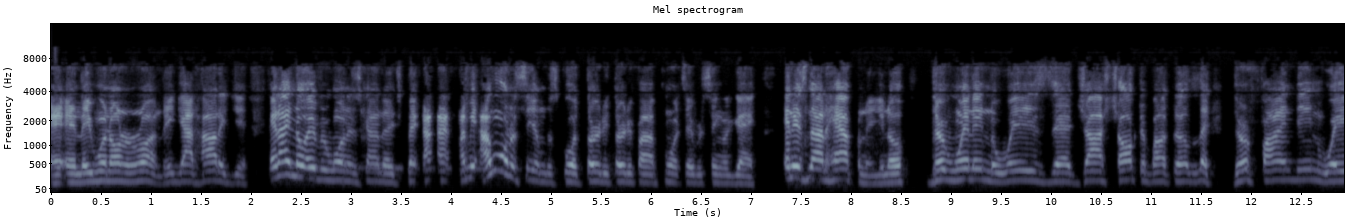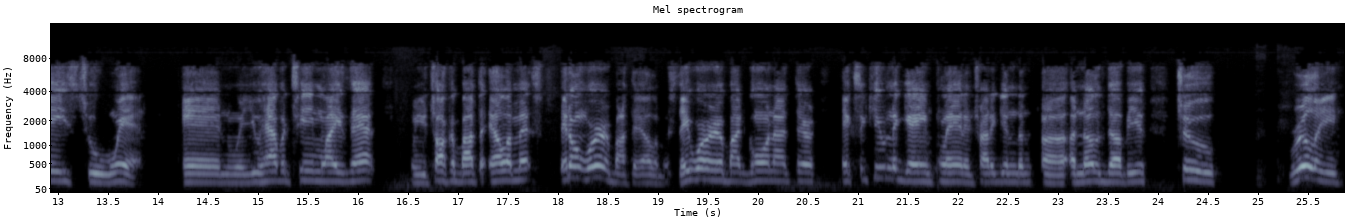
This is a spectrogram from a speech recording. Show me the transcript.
and, and they went on a run. They got hot again, and I know everyone is kind of expect. I, I, I mean, I want to see them to score 30, 35 points every single game, and it's not happening. You know, they're winning the ways that Josh talked about the other day. They're finding ways to win. And when you have a team like that, when you talk about the elements, they don't worry about the elements. They worry about going out there, executing the game plan, and try to get uh, another W to really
